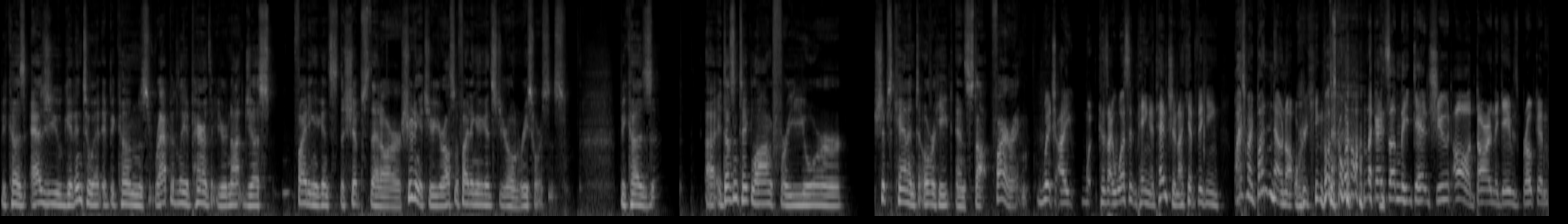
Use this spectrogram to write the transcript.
Because as you get into it, it becomes rapidly apparent that you're not just fighting against the ships that are shooting at you, you're also fighting against your own resources. Because uh, it doesn't take long for your ship's cannon to overheat and stop firing. Which I, because I wasn't paying attention, I kept thinking, why is my button now not working? What's going on? like I suddenly can't shoot. Oh, darn, the game's broken.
